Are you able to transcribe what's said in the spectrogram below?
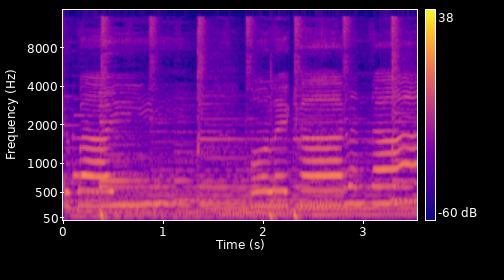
terbaik. Oleh karena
